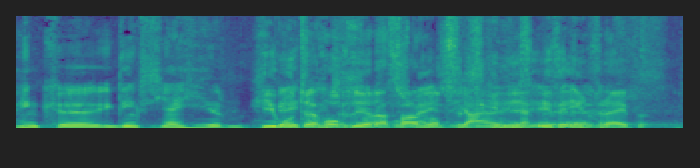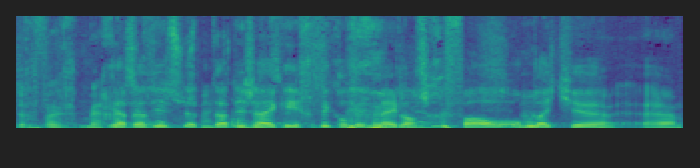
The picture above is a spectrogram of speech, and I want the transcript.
Henk, eh, ik denk dat jij hier... Hier moet de hoogleraar mij- vaderlandse geschiedenis ja, even ingrijpen. Ja, dat is, dat is eigenlijk ingewikkeld in het Nederlandse geval. Omdat je, ehm,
